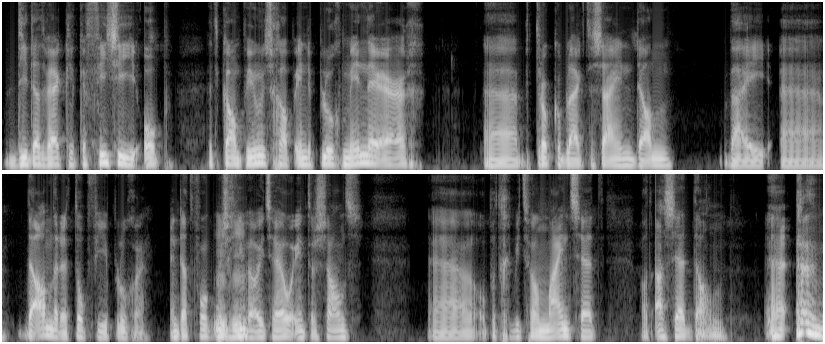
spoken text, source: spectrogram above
die daadwerkelijke visie op het kampioenschap in de ploeg minder erg betrokken blijkt te zijn dan bij uh, de andere top vier ploegen. En dat vond ik misschien Mhm. wel iets heel interessants uh, op het gebied van mindset, wat AZ dan uh,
